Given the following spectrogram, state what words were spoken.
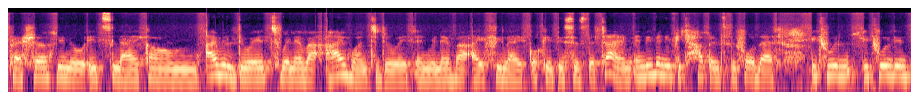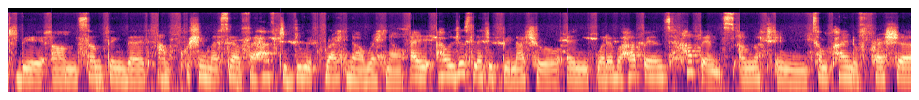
pressure you know. It's like um, i will do it whenever i want to do it and whenever i feel like okay this is the time. And even if it happens before that it will it wouldn't be um, something that i'm pushing myself. I have to do it right now right now. I i will just let it be natural and whatever happens happens. I'm not in some kind of pressure.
